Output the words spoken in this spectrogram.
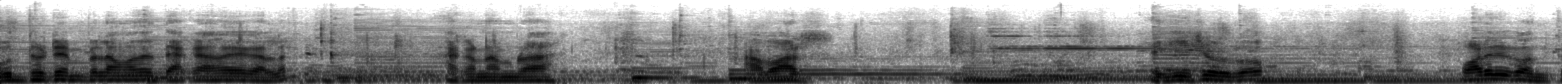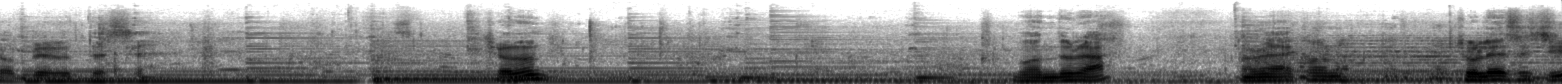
বুদ্ধ টেম্পল আমাদের দেখা হয়ে গেল। এখন আমরা আবার এগিয়ে চলবো পরের গন্তব্যের উদ্দেশ্যে। চলুন। বন্ধুরা, আমরা এখন চলে এসেছি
